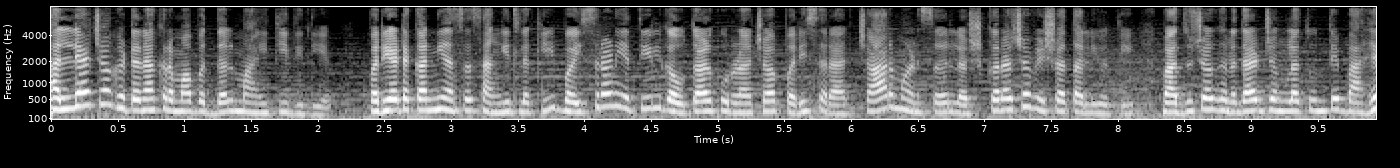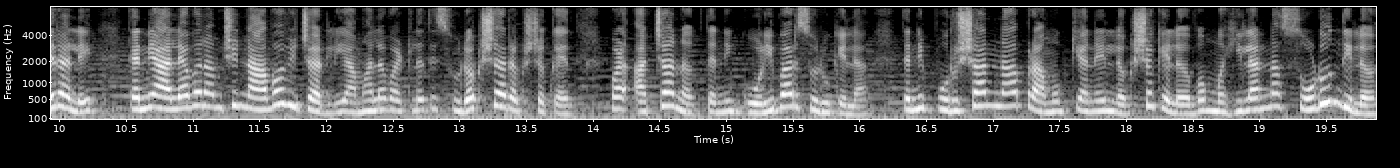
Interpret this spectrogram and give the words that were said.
हल्ल्याच्या घटनाक्रमाबद्दल माहिती दिली आहे पर्यटकांनी असं सांगितलं की बैसरण येथील गवताळ कुर्णाच्या परिसरात चार माणसं लष्कराच्या वेशात आली होती. बाजूच्या घनदाट जंगलातून ते बाहेर आले. त्यांनी आल्यावर आमची नावं विचारली. आम्हाला वाटलं ते सुरक्षा रक्षक आहेत. पण अचानक त्यांनी गोळीबार सुरू केला. त्यांनी पुरुषांना प्रामुख्याने लक्ष केलं व महिलांना सोडून दिलं.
